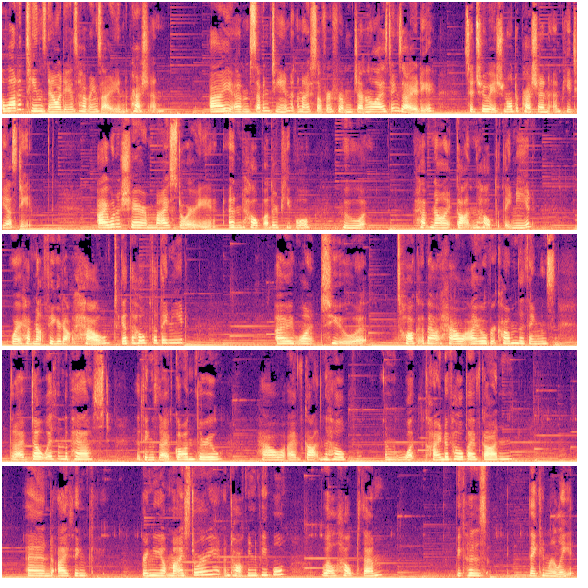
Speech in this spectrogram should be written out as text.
A lot of teens nowadays have anxiety and depression. I am 17 and I suffer from generalized anxiety, situational depression, and PTSD. I want to share my story and help other people who have not gotten the help that they need or have not figured out how to get the help that they need. I want to talk about how I overcome the things that I've dealt with in the past, the things that I've gone through, how I've gotten the help, and what kind of help I've gotten. And I think bringing up my story and talking to people will help them because they can relate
